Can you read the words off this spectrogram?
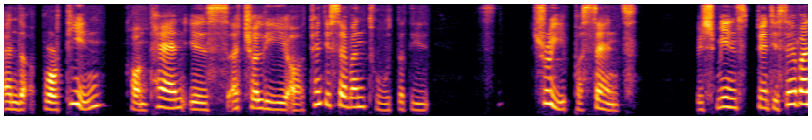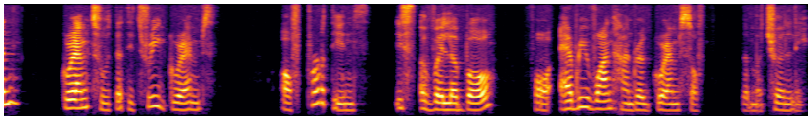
and the protein content is actually uh, 27 to 33 percent, which means 27 grams to 33 grams of proteins is available for every 100 grams of the mature leaf.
